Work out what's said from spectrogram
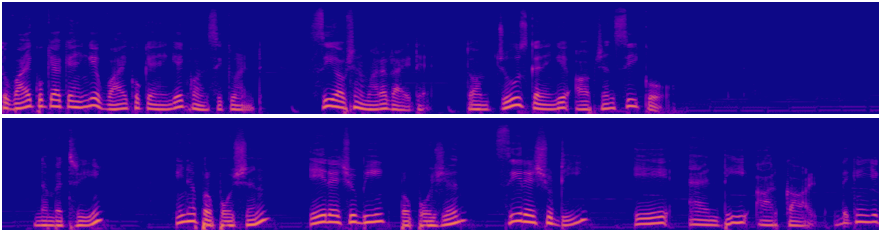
तो वाई को क्या कहेंगे? वाई को कहेंगे कॉन्सिक्वेंट सी ऑप्शन हमारा राइट है। तो हम चूज़ करेंगे ऑप्शन सी को। Number three in a proportion a ratio b proportion c ratio d a and d are called देखें, ये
